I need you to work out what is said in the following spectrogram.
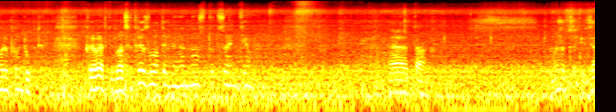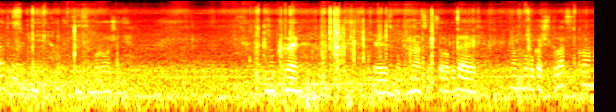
морепродукти. Креветки 23 злотих 90 центів. Е, так. Можете взяти собі такі заморожені. Макрель. Я візьму 13,49. Ну, грубо кажучи, 20 крон.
